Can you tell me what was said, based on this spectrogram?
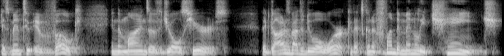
is meant to evoke in the minds of Joel's hearers that God is about to do a work that's going to fundamentally change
